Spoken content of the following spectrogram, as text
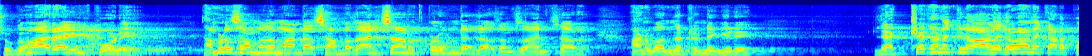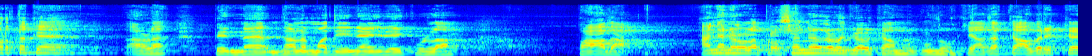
സുകുമാരഴിക്കോട് നമ്മളെ സമ്മതം വേണ്ട സമ്മതാൻ സാർ ഇപ്പോഴും ഉണ്ടല്ലോ സംസ്ഥാന സാർ ആണ് വന്നിട്ടുണ്ടെങ്കിൽ ലക്ഷക്കണക്കിന് ആളുകളാണ് കടപ്പുറത്തൊക്കെ ആളെ പിന്നെ എന്താണ് മദീനയിലേക്കുള്ള പാത. അങ്ങനെയുള്ള പ്രസംഗങ്ങൾ കേൾക്കാൻ നോക്കി അതൊക്കെ അവരൊക്കെ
